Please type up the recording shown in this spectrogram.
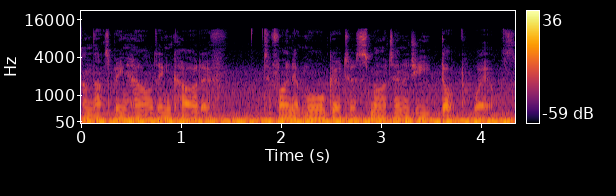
and that's being held in Cardiff. To find out more go to smartenergy.wales.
